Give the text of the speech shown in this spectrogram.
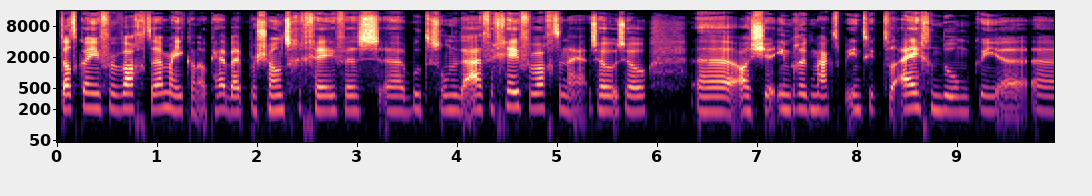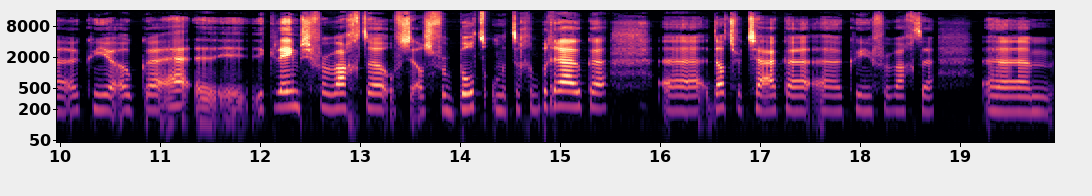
dat kan je verwachten. Maar je kan ook hè, bij persoonsgegevens uh, boetes onder de AVG verwachten. Nou ja, zo, zo als je inbreuk maakt op intellectueel eigendom, kun je, kun je ook claims verwachten of zelfs verbod om het te gebruiken. Uh, dat soort zaken uh, kun je verwachten. Um,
